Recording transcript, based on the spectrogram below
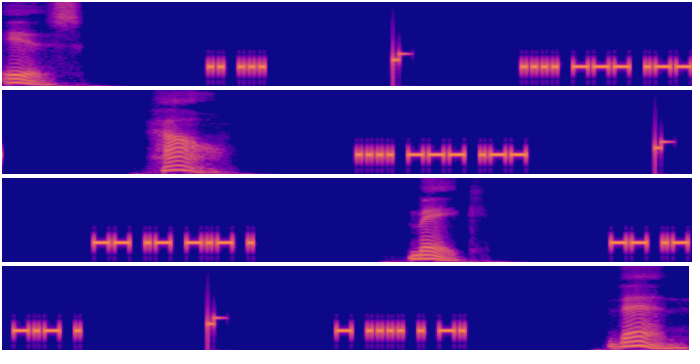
Is. How? Make. Then.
